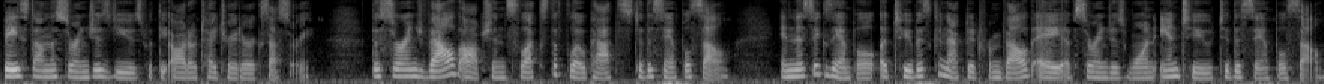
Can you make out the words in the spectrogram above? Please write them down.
based on the syringes used with the auto titrator accessory. The syringe valve option selects the flow paths to the sample cell, in this example, a tube is connected from valve A of syringes 1 and 2 to the sample cell.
